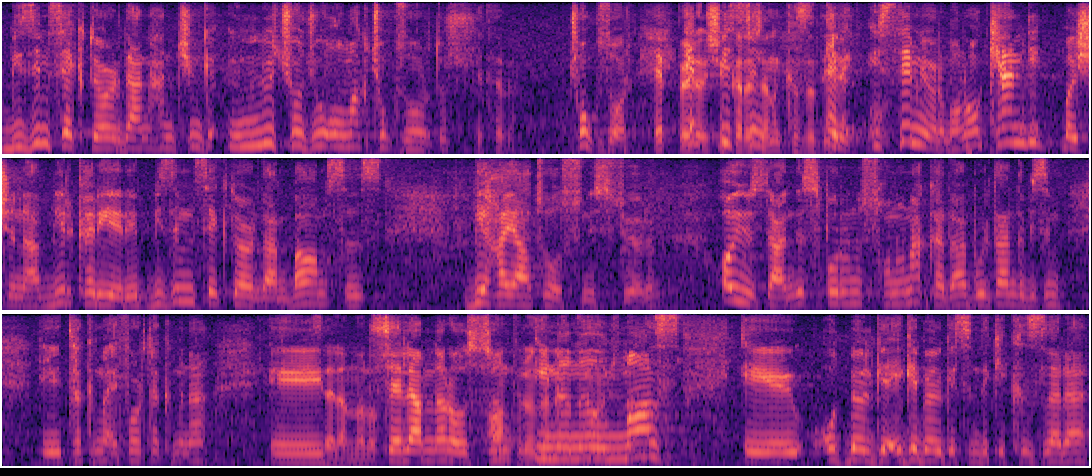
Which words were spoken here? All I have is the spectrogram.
bizim sektörden hani çünkü ünlü çocuğu olmak çok zordur. E tabii. Çok zor. Hep böyle Işın bizim- Karaca'nın kızı diye. Evet, istemiyorum onu. O kendi başına bir kariyeri bizim sektörden bağımsız bir hayatı olsun istiyorum. O yüzden de sporunun sonuna kadar buradan da bizim e, takıma, efor takımına e, Selamlar olsun. selamlar olsun. İnanılmaz e, o bölge, Ege bölgesindeki kızlara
